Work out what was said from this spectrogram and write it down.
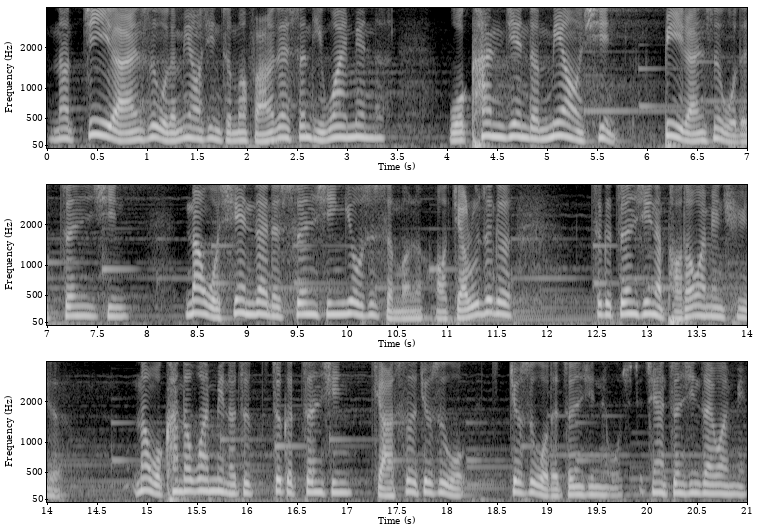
那既然是我的妙性，怎么反而在身体外面呢？我看见的妙性必然是我的真心，那我现在的身心又是什么呢？哦，假如这个这个真心呢跑到外面去了，那我看到外面的这这个真心，假设就是我就是我的真心，我现在真心在外面，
